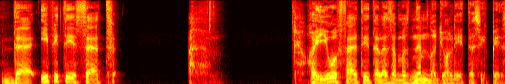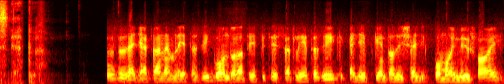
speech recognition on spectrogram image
de építészet, ha én jól feltételezem, az nem nagyon létezik pénz nélkül. Ez az egyáltalán nem létezik. Gondolatépítészet létezik, egyébként az is egy komoly műfaj,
